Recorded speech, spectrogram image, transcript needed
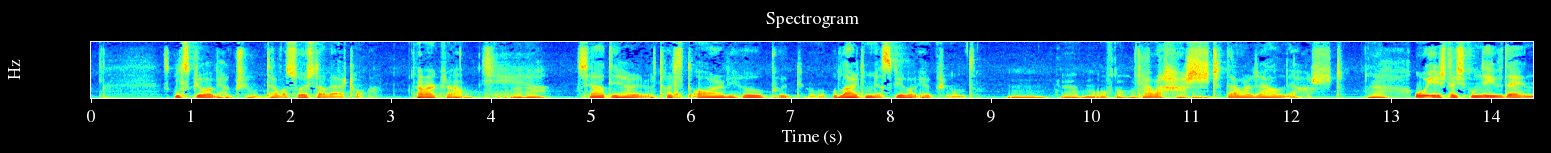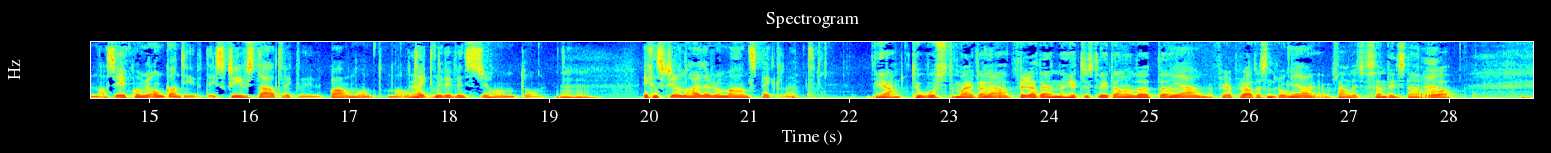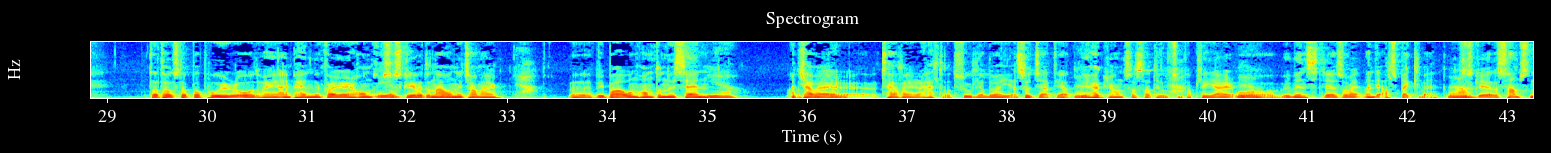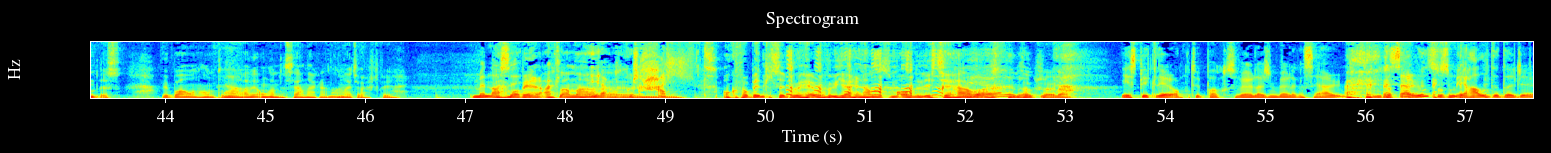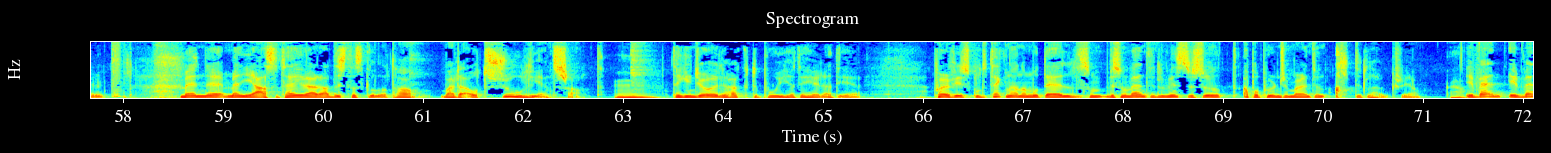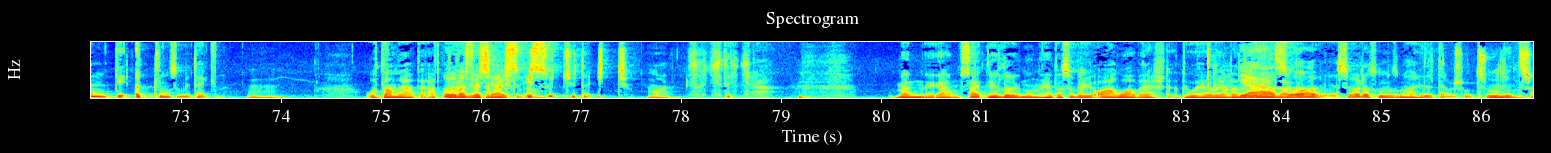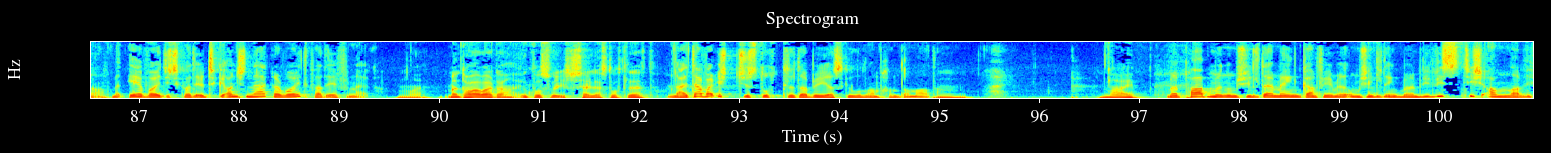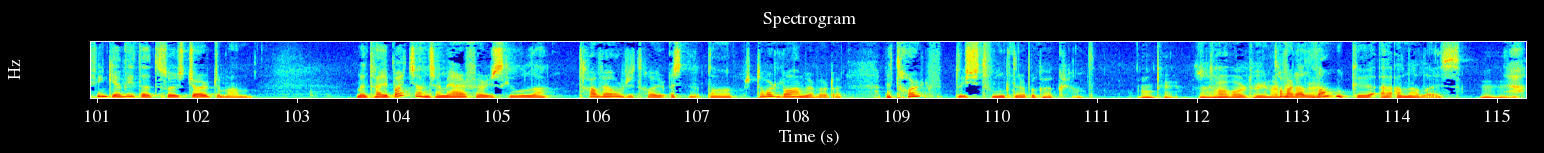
Skulle skriva vi høyre, det var så øst av hvert år. Det var krav. Ja. Så jeg hadde her et halvt år vi høyre på, og lærte meg å skrive i høyre. Ja. Mm. Ja, det var ofta hardt. Det var hardt, det var rævlig hardt. Ja. Og jeg slett kom i det inn. Altså, jeg kom jo omgang i det. Jeg skriver stadigvæk ved barnhånden, og ja. tekner ved vinstre hånd. Og... Mm -hmm. Jeg kan skrive en hel roman speklet. Ja, du visste meg det. Ja. Før at den hittest vidt han løte, ja. for jeg pratet syndrom, ja. planlegger sendingsene, og da tog det på pur, og då har en penn i hver hånd, og så skrev jeg navnet til meg. Ja. Vi ba en hånd og sen. Ja. Och det var det var helt otroligt löj. Jag såg att vi högre hon så satt ut som player och vi vänstra så men det alls bäckvänt. Och så skrev det samstundes. Vi bara hon hon ja. vi omgående sen när kan man just för. Men altså... Det må være et eller annet... ja, helt. Och forbindelse du har vi hjernen som andre ikke har Ja, så så där. Jeg spekulerer om typ också väl jag väl så Men Det ser ut så som jag hållte det där. Men men ja så det är väl det skulle ta var det otroligt intressant. Mm. Det kan ju öde högt på i det här att det hver vi skulle tekna en modell, som, hvis hun venter til venstre, så apapuren kommer venter hun alltid til høyre, ja. ja. Jeg, vent, jeg venter i øtlån som jeg tekna. Mm. Utan det at jeg... Og jeg vet ikke, jeg, jeg suttet det ikke. Nei. Suttet det ikke. Men ja, sagt ni löv någon heter så vill jag ha värst att du har den Ja, så så är det som som har helt där så otroligt mm. intressant. Men är vet inte vad det tycker inte näkar vet vad det är för näkar. Nej. Men då var det i kurs vi inte sälja stort lite? Nej, det var inte stort lätt att börja skolan på andra mat. Mm. Nej. Men pappa min omskylde en mänga for mig, omskylde men vi visste ikke annat. Vi fikk jeg vite at så störde man. Men ta i bachan som er for i skola, ta var det tar, ta var lamer var det. Men tar du ikke tvungne å bruke akkurat. Okej, okay. så ta var det tog Ta var det långt analys. Mm -hmm. ja.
